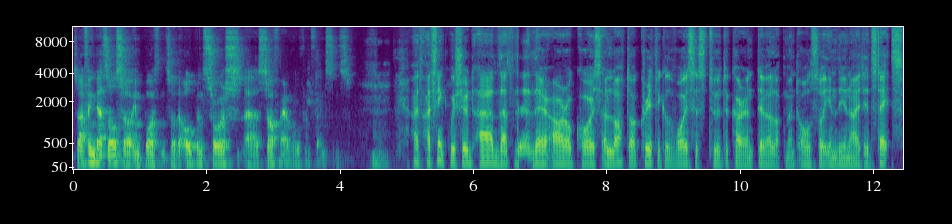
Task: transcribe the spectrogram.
So I think that's also important. So the open source uh, software movement, for instance. I, I, think we should add that there are, of course, a lot of critical voices to the current development also in the United States.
